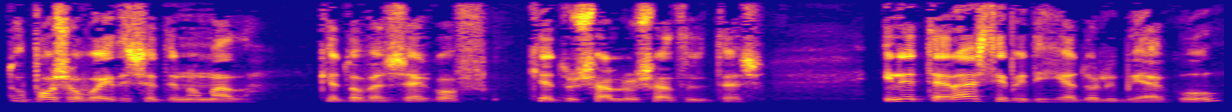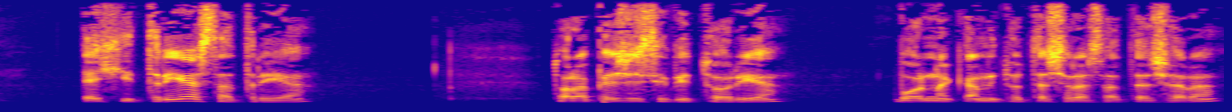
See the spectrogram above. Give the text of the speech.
το πόσο βοήθησε την ομάδα. Και το Βεζέγκοφ και τους άλλους αθλητές. Είναι τεράστια επιτυχία του Ολυμπιακού. Έχει 3 στα 3. Τώρα παίζει στη Βιτόρια. Μπορεί να κάνει το 4 στα 4.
